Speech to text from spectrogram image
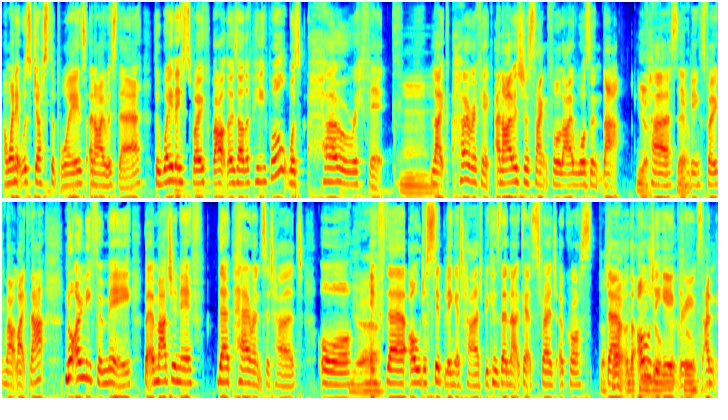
And when it was just the boys and I was there, the way they spoke about those other people was horrific. Mm. Like horrific. And I was just thankful that I wasn't that Yeah. person Yeah. being spoken about like that. Not only for me, but imagine if their parents had heard or Yeah. if their older sibling had heard because then that gets spread across That's their right, the older year literal- groups and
